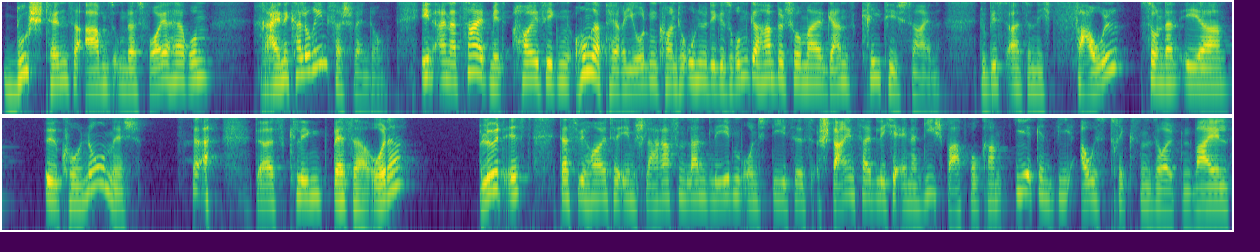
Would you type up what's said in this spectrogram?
Buschtänze abends um das Feuer herum reine Kalorienverschwendung. In einer Zeit mit häufigen Hungerperioden konnte unnötiges Rumgehampel schon mal ganz kritisch sein. Du bist also nicht faul, sondern eher ökonomisch. Das klingt besser, oder? Blöd ist, dass wir heute im Schlaraffenland leben und dieses steinzeitliche Energiesparprogramm irgendwie austricksen sollten, weil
